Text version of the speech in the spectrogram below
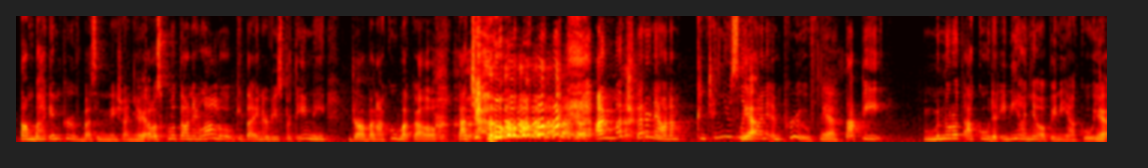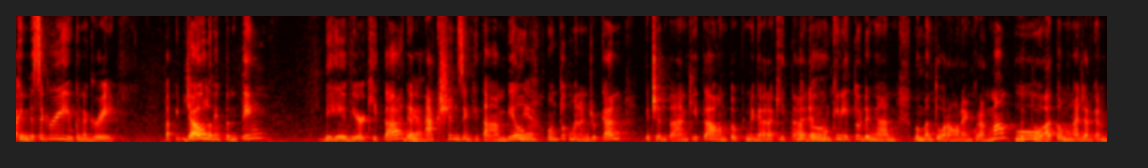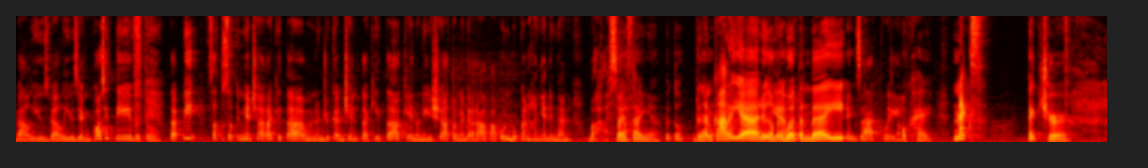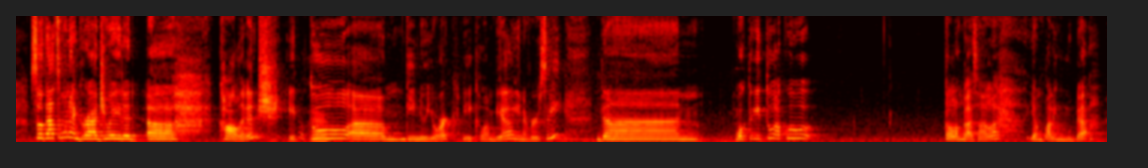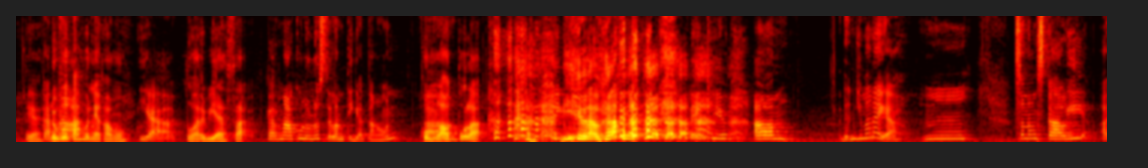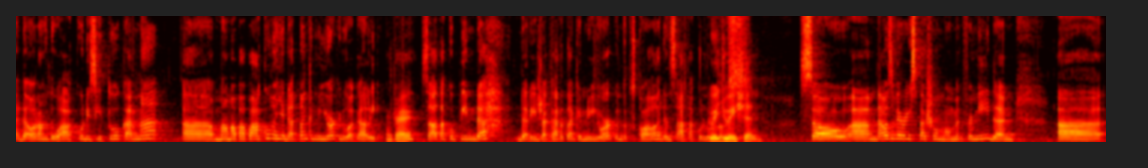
tambah improve bahasa Indonesianya. Yeah. Kalau 10 tahun yang lalu kita interview seperti ini, jawaban aku bakal kacau. I'm much better now and I'm continuously Yeah. trying to improve. Yeah. Tapi menurut aku dan ini hanya opini aku, you Yeah. can disagree, you can agree. Tapi jauh lebih penting behavior kita dan Yeah. actions yang kita ambil Yeah. untuk menunjukkan kecintaan kita untuk negara kita dan Betul. mungkin itu dengan membantu orang-orang yang kurang mampu Betul. atau mengajarkan values-values yang positif. Betul. Tapi satu-satunya cara kita menunjukkan cinta kita ke Indonesia atau negara apa pun bukan hanya dengan bahasa. Bahasanya, betul. Dengan karya, dengan Yeah. perbuatan baik. Exactly. Oke. Next picture. So that's when I graduated uh, college. Itu um, di New York, di Columbia University. Dan waktu itu aku kalau nggak salah yang paling muda. Ya, Karena 20 aku- tahun ya kamu. Ya, Luar biasa. karena aku lulus dalam tiga tahun. Cum Uh, laude pula. Gila banget. Thank you. Um, dan gimana ya? Hmm, senang sekali ada orang tua aku di situ karena uh, mama papa aku hanya datang ke New York dua kali. Oke. Saat aku pindah dari Jakarta ke New York untuk sekolah dan saat aku lulus. Graduation. So um, that was a very special moment for me dan uh,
